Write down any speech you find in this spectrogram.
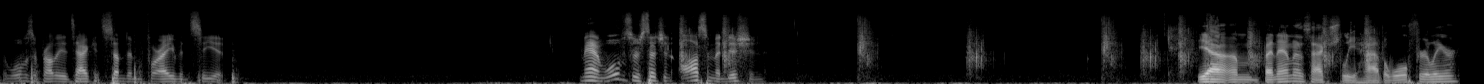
the wolves will probably attack it something before I even see it. Man, wolves are such an awesome addition. Yeah, um, bananas actually had a wolf earlier,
